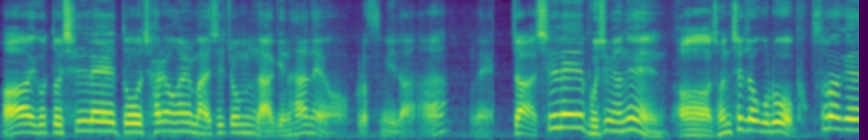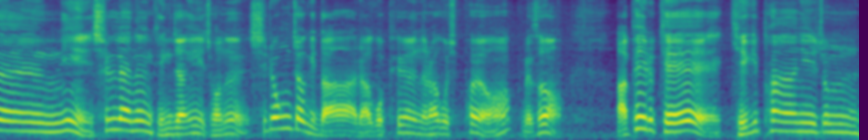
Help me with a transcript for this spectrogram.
아 이것도 실내에 또 촬영할 맛이 좀 나긴 하네요. 그렇습니다. 네. 자 실내 보시면은 어, 전체적으로 폭스바겐이 실내는 굉장히 저는 실용적이다 라고 표현을 하고 싶어요. 그래서 앞에 이렇게 계기판이 좀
